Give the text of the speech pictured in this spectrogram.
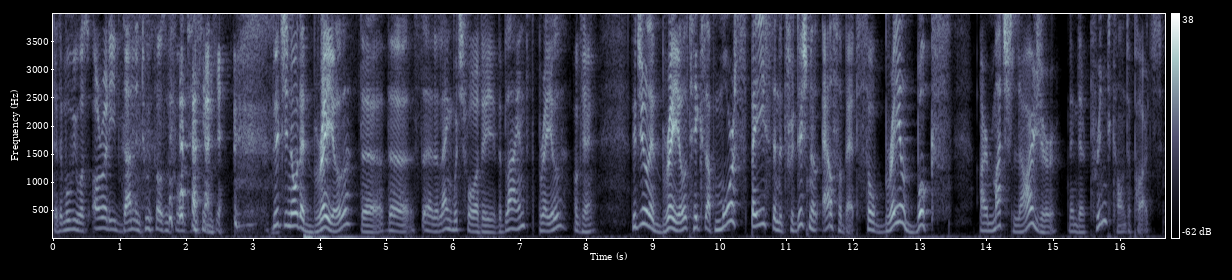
That the movie was already done in 2014. Did you know that Braille, the the uh, the language for the the blind, Braille? Okay. Did you know that Braille takes up more space than the traditional alphabet? So Braille books are much larger than their print counterparts.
